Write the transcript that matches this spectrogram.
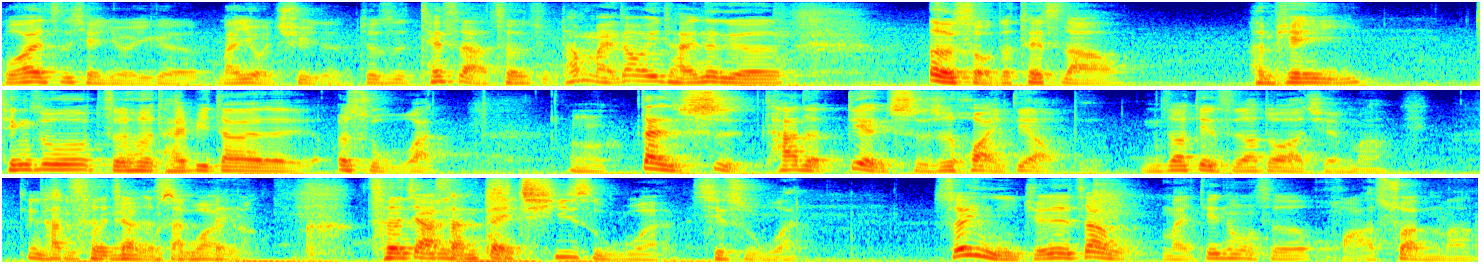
国外之前有一个蛮有趣的，就是 Tesla 车主他买到一台那个二手的 Tesla，很便宜，听说折合台币大概二十五万。嗯，但是它的电池是坏掉的。你知道电池要多少钱吗？它车价的三倍，车价三倍，七十五万，七十五万。所以你觉得这样买电动车划算吗？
